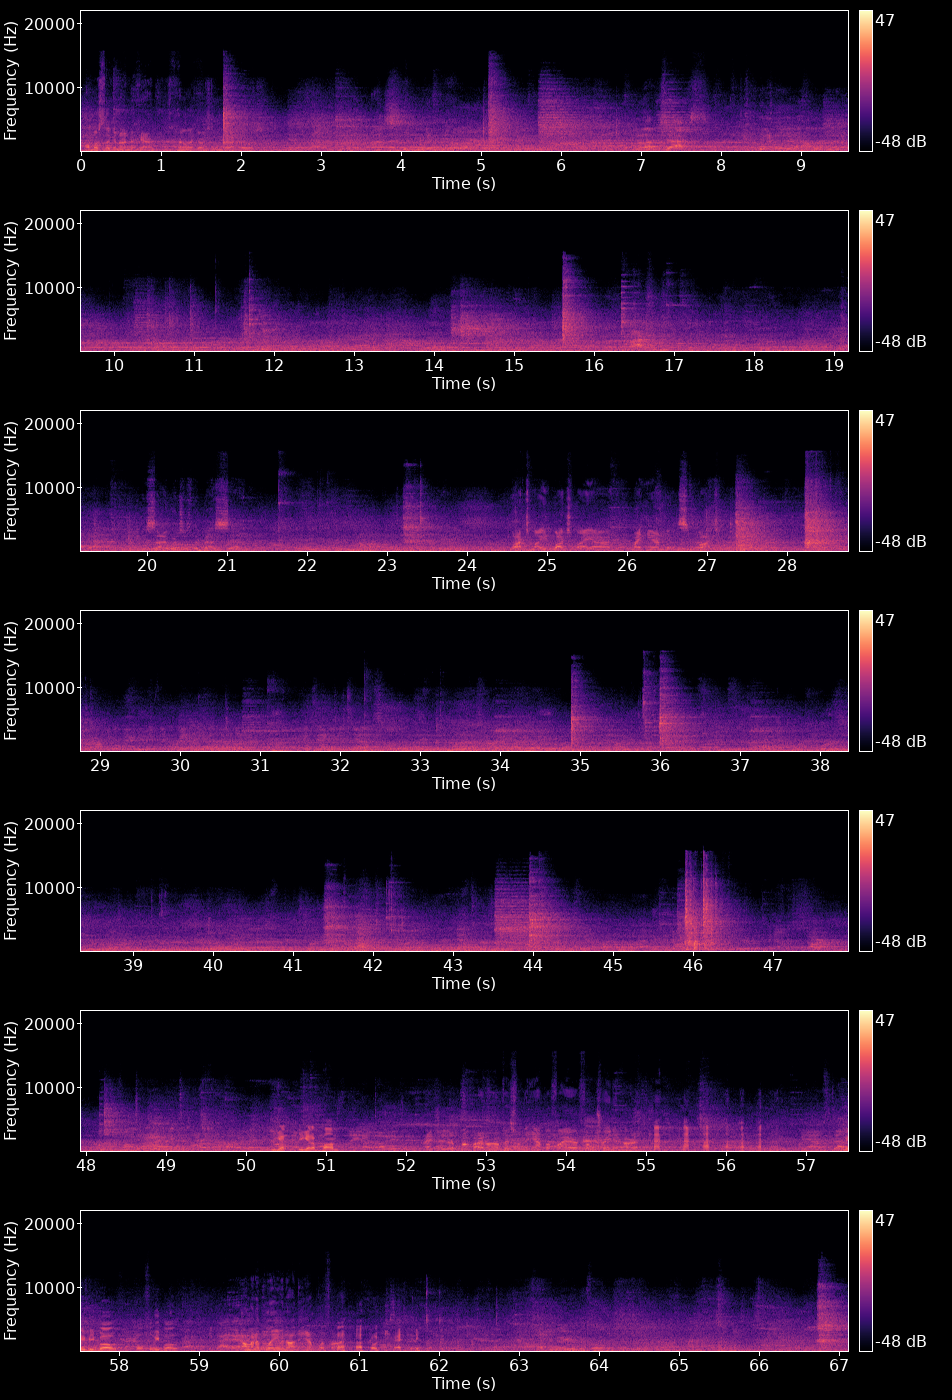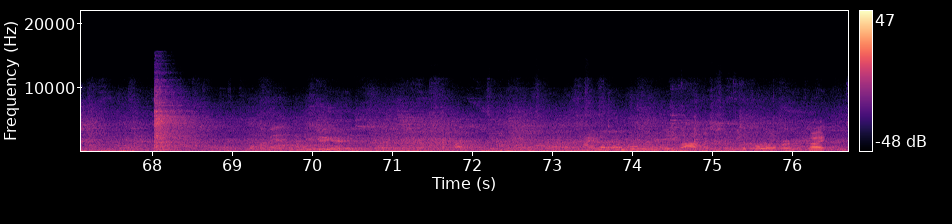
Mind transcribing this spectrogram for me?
almost like an underhand, kind of like I was doing back rows. You don't have chaps. Decide which is the best set. Watch my watch my uh, my handles. Watch. You get you get a pump? I actually got a pump, but I don't know if it's from the or from training hard. Maybe both. Hopefully both. I'm gonna blame it on the amplifier. okay. One more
